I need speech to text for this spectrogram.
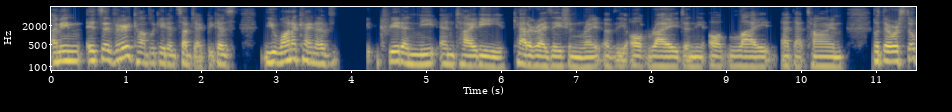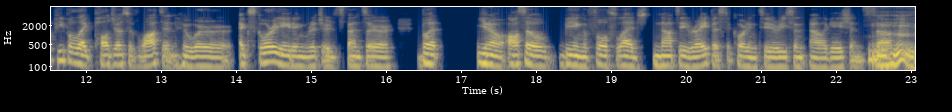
I mean it's a very complicated subject because you want to kind of create a neat and tidy categorization right of the alt right and the alt light at that time. But there were still people like paul joseph watson who were excoriating richard spencer but you know also being a full-fledged nazi rapist according to recent allegations. So mm-hmm.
